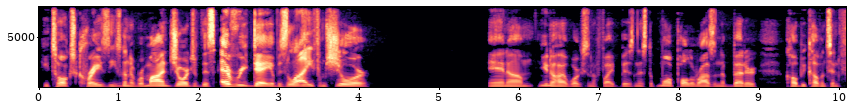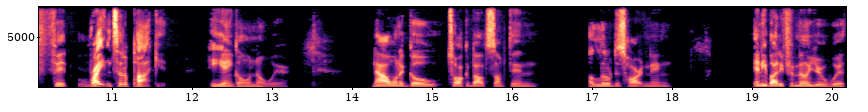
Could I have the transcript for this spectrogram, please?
He talks crazy. He's going to remind George of this every day of his life, I'm sure. And um, you know how it works in the fight business. The more polarizing, the better. Colby Covington fit right into the pocket. He ain't going nowhere. Now I want to go talk about something a little disheartening. Anybody familiar with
